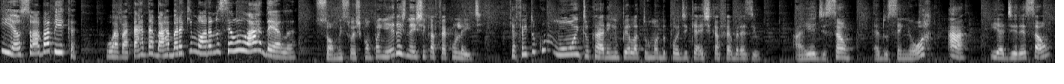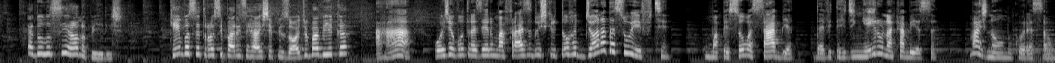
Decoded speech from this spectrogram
E eu sou a Babica, o avatar da Bárbara que mora no celular dela. Somos suas companheiras neste Café com Leite, que é feito com muito carinho pela turma do podcast Café Brasil. A edição é do Senhor A e a direção é do Luciano Pires. Quem você trouxe para encerrar este episódio, Babica? Ah, hoje eu vou trazer uma frase do escritor Jonathan Swift. Uma pessoa sábia deve ter dinheiro na cabeça, mas não no coração.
